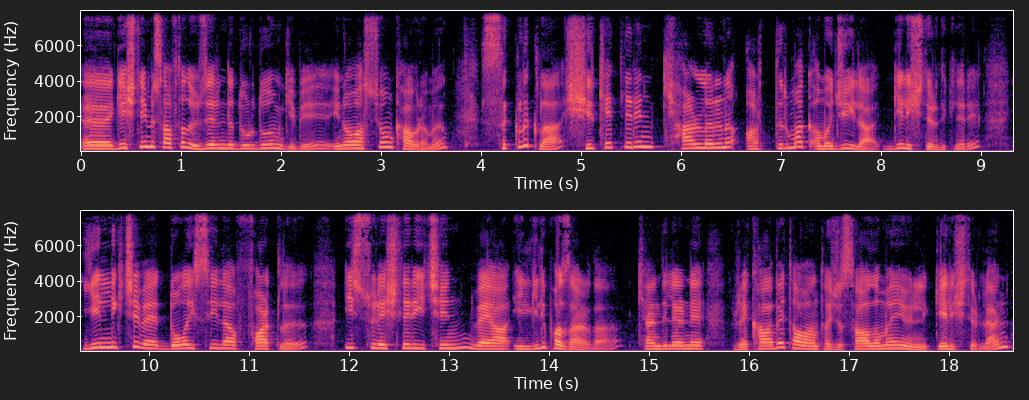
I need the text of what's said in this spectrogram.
e, geçtiğimiz haftada üzerinde durduğum gibi inovasyon kavramı sıklıkla şirketlerin karlarını arttırmak amacıyla geliştirdikleri yenilikçi ve dolayısıyla farklı iş süreçleri için veya ilgili pazarda kendilerine rekabet avantajı sağlamaya yönelik geliştirilen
